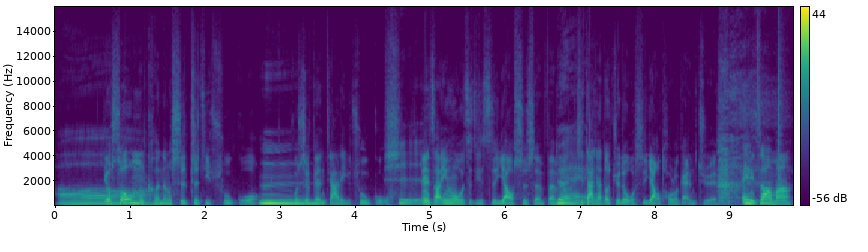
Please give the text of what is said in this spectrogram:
哦，有时候我们可能是自己出国，嗯，或是跟家里出国，是。那你知道，因为我自己是药师身份嘛，其实大家都觉得我是药头的感觉。哎，你知道吗？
